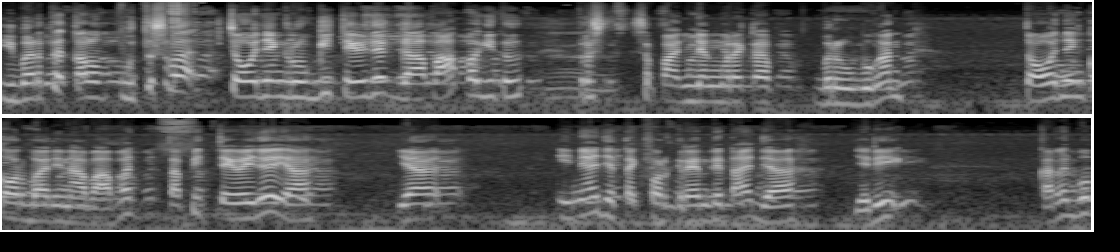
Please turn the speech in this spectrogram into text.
ibaratnya kalau putus pak cowoknya yang rugi ceweknya nggak apa-apa gitu. Terus sepanjang mereka berhubungan cowoknya yang korbanin apa-apa tapi ceweknya ya ya ini aja take for granted aja. Jadi karena gue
